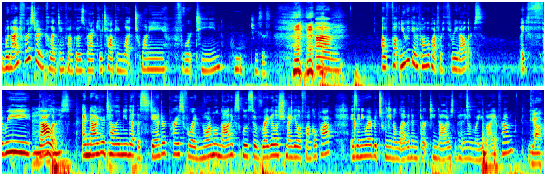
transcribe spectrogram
when I first started collecting Funkos back, you're talking what 2014. Ooh, Jesus. um, a fun- you could get a Funko Pop for three dollars, like three dollars. And now you're telling me that the standard price for a normal, non-exclusive, regular schmegular Funko Pop is anywhere between eleven and thirteen dollars, depending on where you buy it from. yeah,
